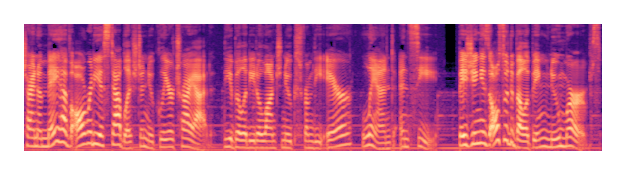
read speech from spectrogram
China may have already established a nuclear triad, the ability to launch nukes from the air, land, and sea. Beijing is also developing new MIRVs,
